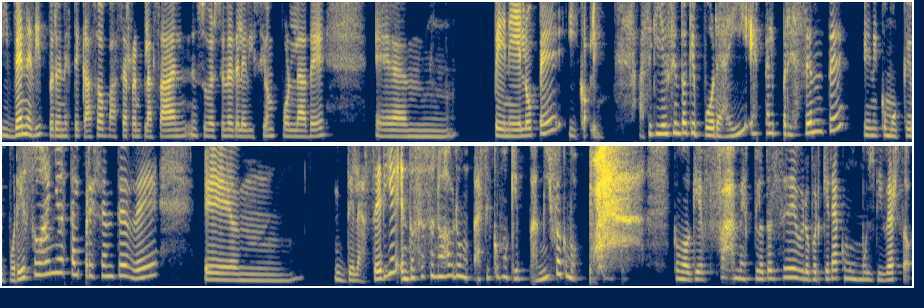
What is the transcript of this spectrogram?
y Benedict, pero en este caso va a ser reemplazada en, su versión de televisión por la de em, Penélope y Colin. Así que yo siento que por ahí está el presente, en, como que por esos años está el presente de, em, de la serie. Entonces eso nos abre así como que para mí fue como como que me explotó el cerebro porque era como un multiverso.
